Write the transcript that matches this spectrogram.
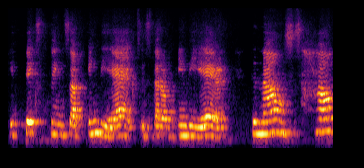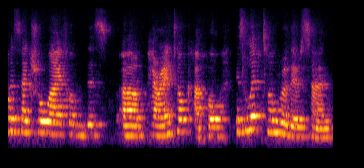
He picks things up in the act instead of in the air, denounces how the sexual life of this um, parental couple is left over their son.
